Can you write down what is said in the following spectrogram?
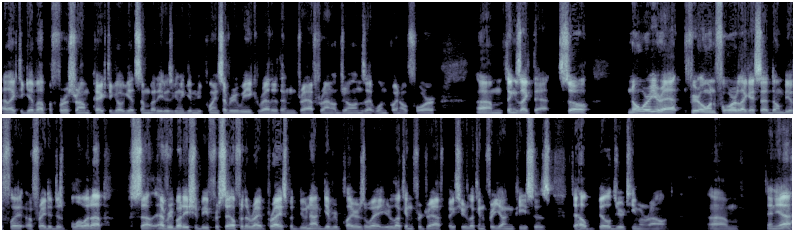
I like to give up a first round pick to go get somebody who's going to give me points every week rather than draft Ronald Jones at 1.04, um, things like that. So know where you're at. If you're 0 4, like I said, don't be afraid afraid to just blow it up. Sell. Everybody should be for sale for the right price, but do not give your players away. You're looking for draft picks. You're looking for young pieces to help build your team around. Um, and yeah,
